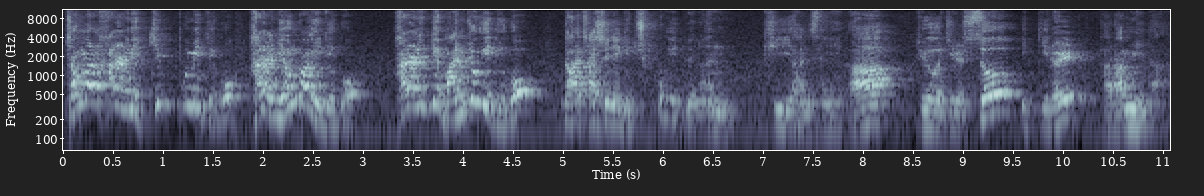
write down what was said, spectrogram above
정말 하나님의 기쁨이 되고 하나님의 영광이 되고 하나님께 만족이 되고 나 자신에게 축복이 되는 귀한 생애가 되어질 수 있기를 바랍니다.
